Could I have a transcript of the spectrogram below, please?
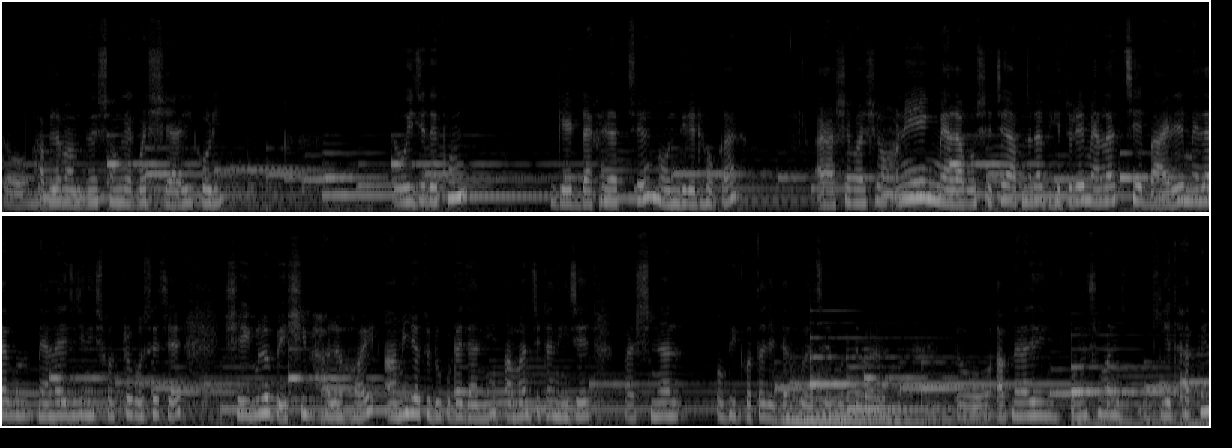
তো ভাবলাম আপনাদের সঙ্গে একবার শেয়ারই করি। তো ওই যে দেখুন, গেট দেখা যাচ্ছে, মন্দিরে ঢোকার। আর আশেপাশে অনেক মেলা বসেছে। আপনারা ভেতরে মেলার চেয়ে বাইরের মেলাগুলো, মেলায় যে জিনিসপত্র বসেছে, সেইগুলো বেশি ভালো হয়। আমি যতটুকুটা জানি, আমার যেটা নিজের পার্সোনাল অভিজ্ঞতা যেটা হয়েছে বলতে পারেন। তো আপনারা যদি কোনো সময় গিয়ে থাকেন,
